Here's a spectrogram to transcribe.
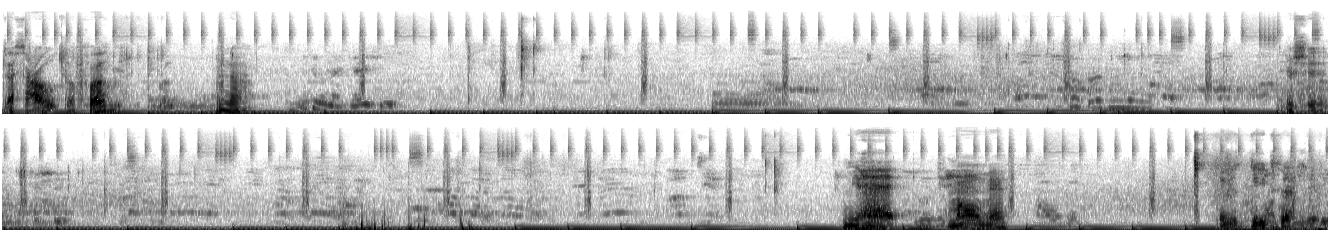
That's out. The fuck? Nah. You doing that jersey? So ugly. Your shit. Yeah. Come on, man. Niggas He dick want that sucking. shit.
